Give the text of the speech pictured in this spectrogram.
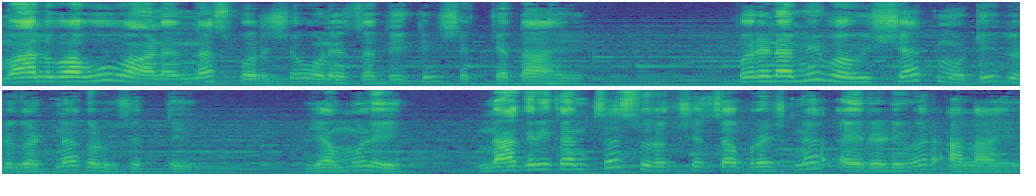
मालवाहू वाहनांना स्पर्श होण्याचा देखील शक्यता आहे. परिणामी भविष्यात मोठी दुर्घटना घडू शकते. यामुळे नागरिकांचा सुरक्षेचा प्रश्न ऐरणीवर आला आहे.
